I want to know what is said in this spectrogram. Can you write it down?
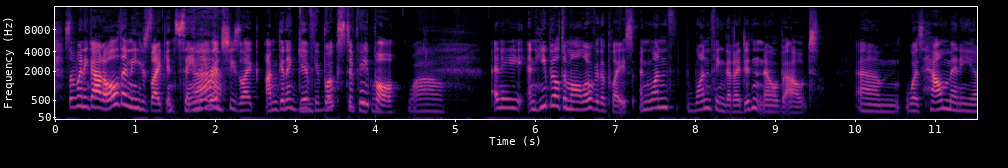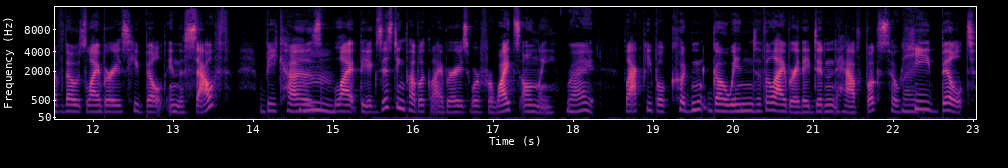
So when he got old and he was like insanely Yeah. rich, he's like, I'm gonna give, books, to people Wow. and he and he built them all over the place. And one one thing that I didn't know about um, was how many of those libraries he built in the South, because like the existing public libraries were for whites only. Right. Black people couldn't go into the library; they didn't have books. So he built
